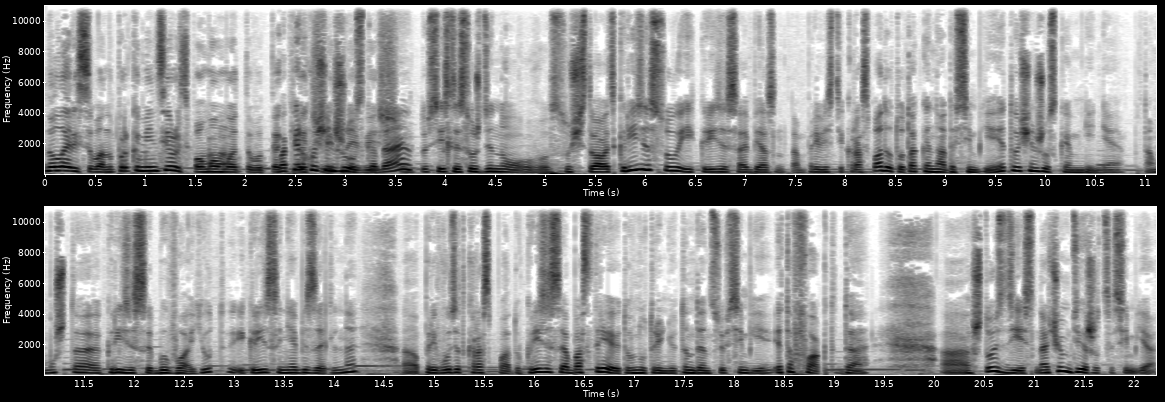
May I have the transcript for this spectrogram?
Ну, Лариса Ивановна, прокомментируйте, по-моему, это вот такие Во-первых, очень жестко, вещи. да? То есть, если суждено существовать кризису, и кризис обязан там привести к распаду, то так и надо семье. Это очень жесткое мнение, потому что кризисы бывают, и кризисы не обязательно а, приводят к распаду. Кризисы обостряют внутреннюю тенденцию в семье. Это факт, да. А что здесь? На чем держится семья?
